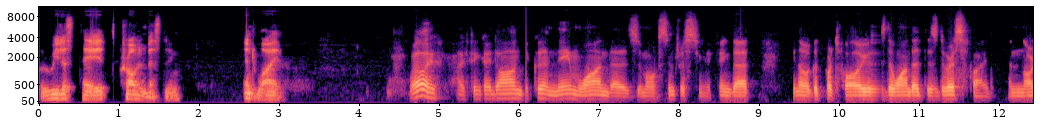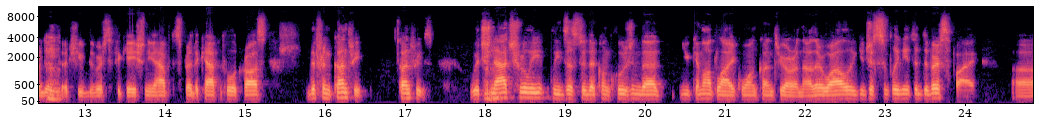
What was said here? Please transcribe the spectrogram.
real estate crowd investing, and why? Well, I, I think I don't. I couldn't name one that is the most interesting. I think that you know a good portfolio is the one that is diversified. And in order mm. to achieve diversification, you have to spread the capital across different country countries, which mm-hmm. naturally leads us to the conclusion that you cannot like one country or another. While you just simply need to diversify uh,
